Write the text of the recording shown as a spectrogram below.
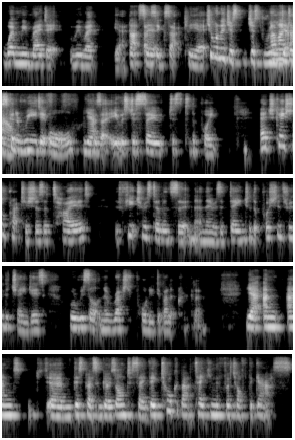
when we read it, we went, yeah, That's that's it. exactly it. do you want to just just read and I'm just out? going to read it all Yeah. because it was just so just to the point. Educational practitioners are tired. The future is still uncertain, and there is a danger that pushing through the changes will result in a rushed, poorly developed curriculum. Yeah, and and um, this person goes on to say they talk about taking the foot off the gas.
